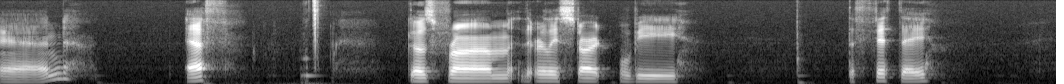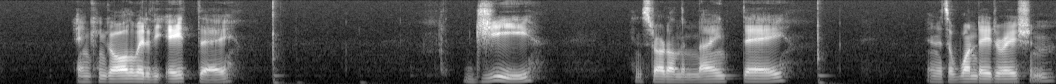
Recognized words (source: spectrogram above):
And F goes from the earliest start will be the fifth day and can go all the way to the eighth day. G can start on the ninth day and it's a one day duration,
